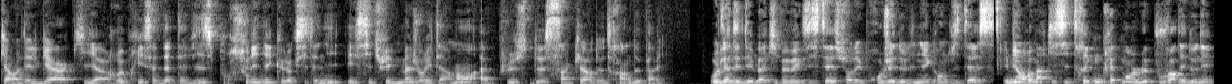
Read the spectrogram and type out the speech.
Carole Delga, qui a repris cette datavise pour souligner que l'Occitanie est située majoritairement à plus de 5 heures de train de Paris. Au-delà des débats qui peuvent exister sur les projets de lignes à grande vitesse, eh bien on remarque ici très concrètement le pouvoir des données,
